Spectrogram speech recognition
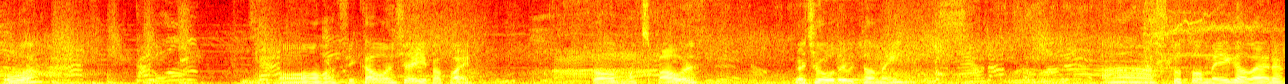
Boa. Toma, fica longe aí, papai. Logo, Max Power. Eu ativou o dele também. Ah, acho que eu tomei, galera.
